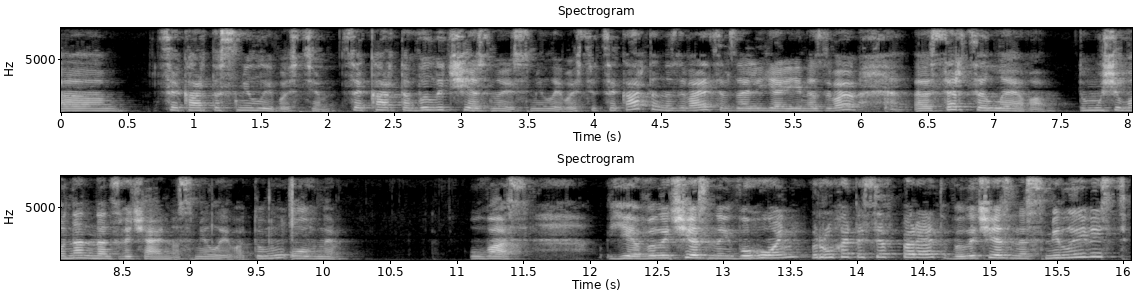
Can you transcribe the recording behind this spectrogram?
Е, Це карта сміливості, це карта величезної сміливості. Це карта називається взагалі, я її називаю е, серце лева, тому що вона надзвичайно смілива. Тому овни у вас є величезний вогонь рухатися вперед, величезна сміливість.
